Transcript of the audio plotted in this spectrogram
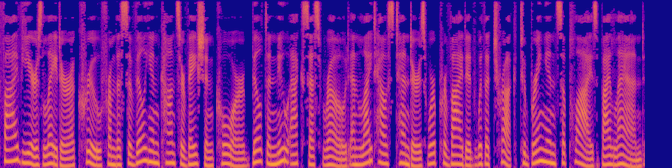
Five years later a crew from the Civilian Conservation Corps built a new access road and lighthouse tenders were provided with a truck to bring in supplies by land,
